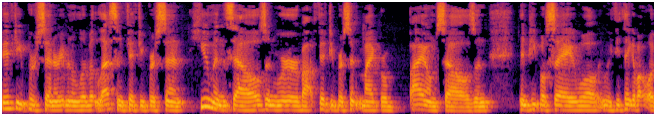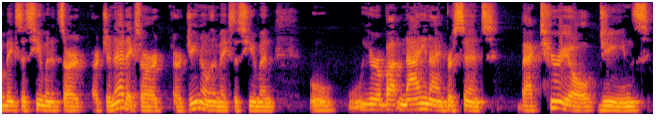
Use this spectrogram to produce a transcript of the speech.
50% or even a little bit less than 50% human cells, and we're about 50% microbiome cells. And then people say, well, if you think about what makes us human, it's our, our genetics, our, our genome that makes us human. Well, we're about 99% bacterial genes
